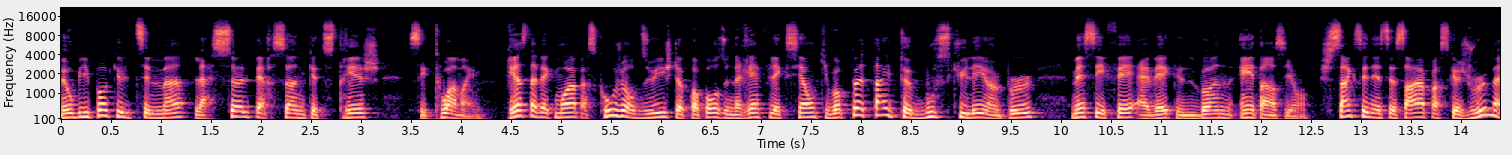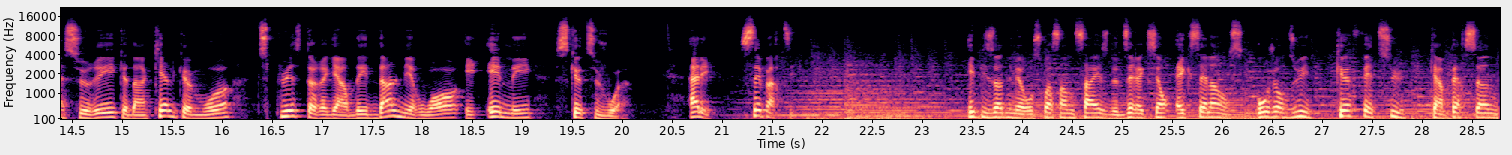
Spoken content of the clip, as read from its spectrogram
Mais oublie pas qu'ultimement, la seule personne que tu triches, c'est toi-même. Reste avec moi parce qu'aujourd'hui, je te propose une réflexion qui va peut-être te bousculer un peu, mais c'est fait avec une bonne intention. Je sens que c'est nécessaire parce que je veux m'assurer que dans quelques mois, tu puisses te regarder dans le miroir et aimer ce que tu vois. Allez, c'est parti! Épisode numéro 76 de Direction Excellence. Aujourd'hui, que fais-tu quand personne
